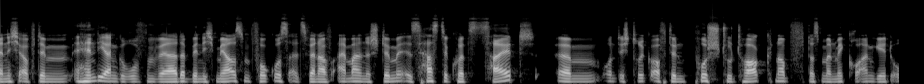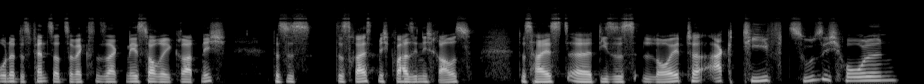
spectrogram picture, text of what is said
Wenn ich auf dem Handy angerufen werde, bin ich mehr aus dem Fokus, als wenn auf einmal eine Stimme ist, hast du kurz Zeit? Ähm, und ich drücke auf den Push-to-Talk-Knopf, dass mein Mikro angeht, ohne das Fenster zu wechseln, sagt, nee, sorry, gerade nicht. Das ist das reißt mich quasi nicht raus. Das heißt, äh, dieses Leute aktiv zu sich holen,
